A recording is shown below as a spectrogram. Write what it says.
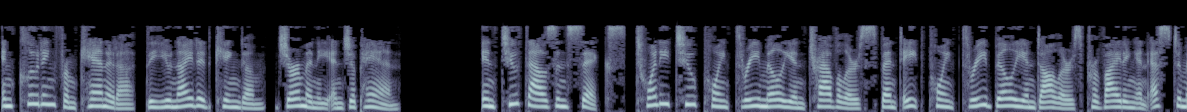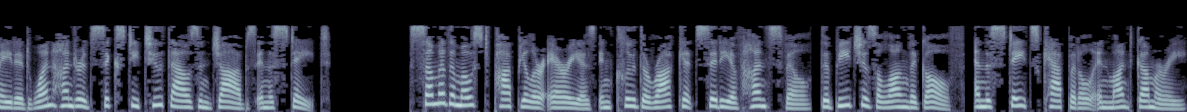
including from Canada, the United Kingdom, Germany and Japan. In 2006, 22.3 million travelers spent $8.3 billion providing an estimated 162,000 jobs in the state. Some of the most popular areas include the Rocket City of Huntsville, the beaches along the Gulf, and the state's capital in Montgomery.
